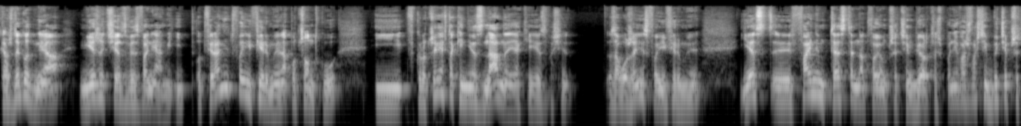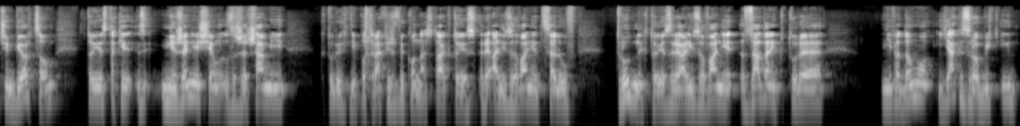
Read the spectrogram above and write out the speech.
każdego dnia mierzyć się z wyzwaniami. I otwieranie Twojej firmy na początku i wkroczenie w takie nieznane, jakie jest właśnie założenie swojej firmy, jest y, fajnym testem na Twoją przedsiębiorczość, ponieważ właśnie bycie przedsiębiorcą to jest takie mierzenie się z rzeczami, których nie potrafisz wykonać, tak? To jest realizowanie celów trudnych, to jest realizowanie zadań, które nie wiadomo jak zrobić i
